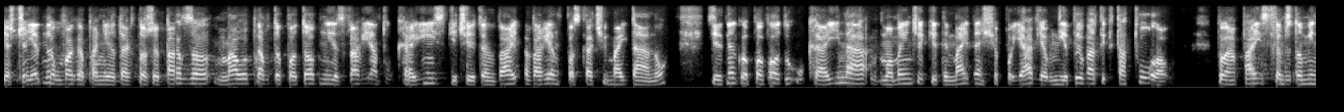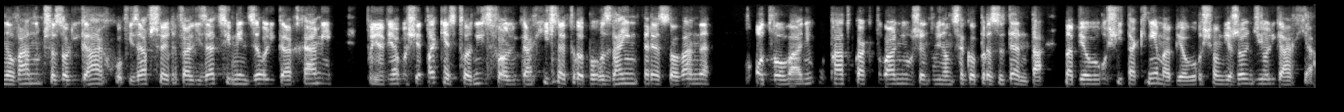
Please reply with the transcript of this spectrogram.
Jeszcze jedna uwaga, panie redaktorze. Bardzo mało prawdopodobny jest wariant ukraiński, czyli ten wariant w postaci Majdanu. Z jednego powodu Ukraina w momencie, kiedy Majdan się pojawiał, nie była dyktaturą. Była państwem zdominowanym przez oligarchów i zawsze w rywalizacji między oligarchami pojawiało się takie stronnictwo oligarchiczne, które było zainteresowane w odwołaniu upadku aktualnie urzędującego prezydenta. Na Białorusi tak nie ma. Białorusią nie rządzi oligarchia.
